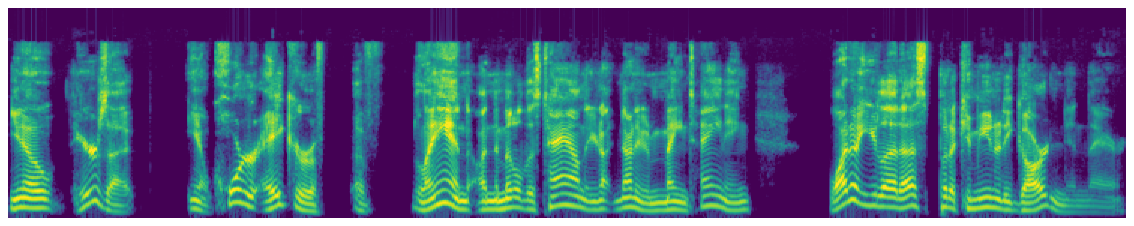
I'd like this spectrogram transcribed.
you know, here's a, you know, quarter acre of, of land in the middle of this town that you're not, not even maintaining. Why don't you let us put a community garden in there?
